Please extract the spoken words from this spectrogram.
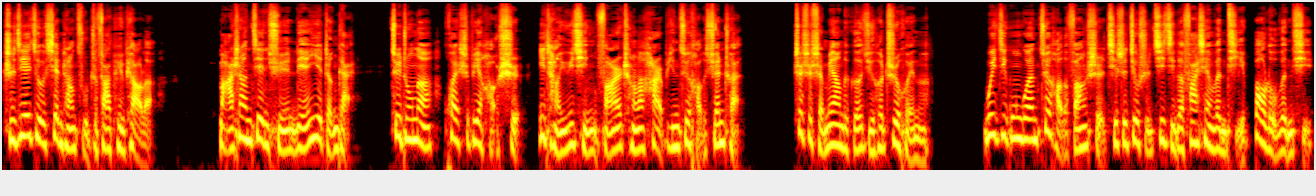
直接就现场组织发退票了，马上建群，连夜整改。最终呢，坏事变好事，一场舆情反而成了哈尔滨最好的宣传。这是什么样的格局和智慧呢？危机公关最好的方式，其实就是积极的发现问题、暴露问题、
